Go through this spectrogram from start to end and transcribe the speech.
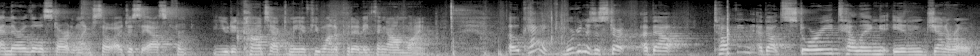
and they're a little startling. So I just ask from you to contact me if you want to put anything online. Okay, we're going to just start about talking about storytelling in general.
